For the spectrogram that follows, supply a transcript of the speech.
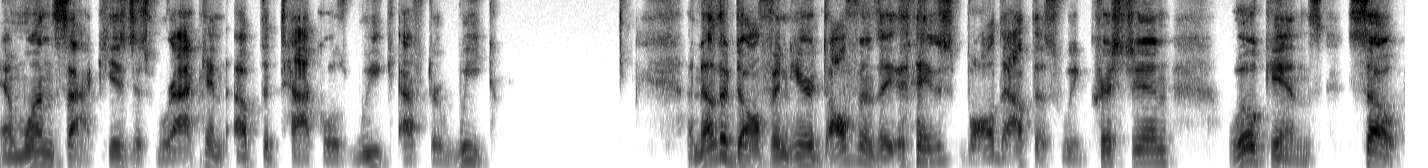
and one sack. He's just racking up the tackles week after week. Another Dolphin here. Dolphins, they, they just balled out this week. Christian Wilkins. So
